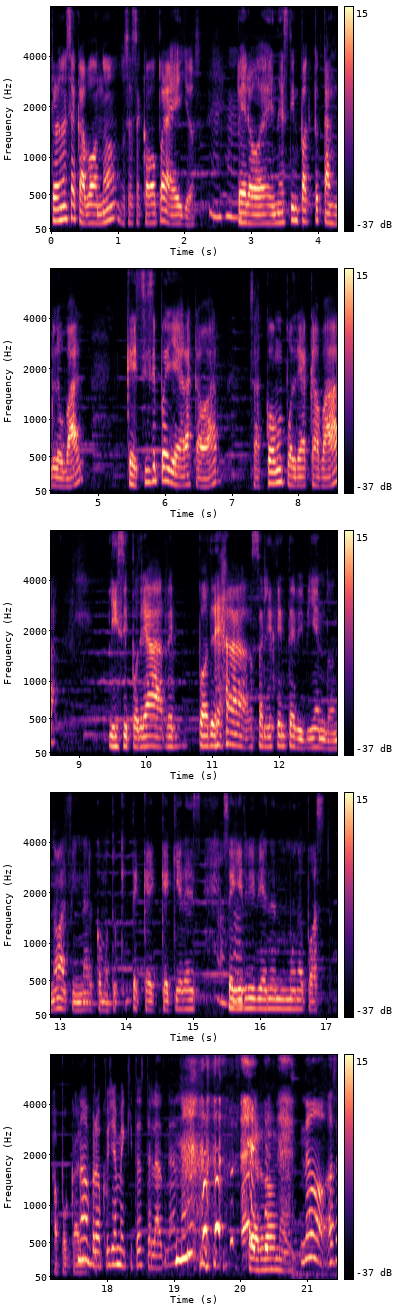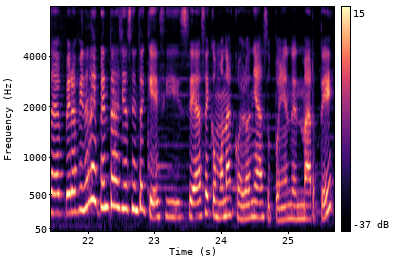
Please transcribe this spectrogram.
pero no se acabó, ¿no? O sea, se acabó para ellos. Pero en este impacto tan global, que sí se puede llegar a acabar, o sea, ¿cómo podría acabar? Y si podría podría salir gente viviendo, ¿no? Al final, como tú que, que, que quieres seguir viviendo en un mundo post-apocalíptico. No, pero pues ya me quitaste las ganas. Perdona. No, o sea, pero a final de cuentas yo siento que si se hace como una colonia, suponiendo en Marte,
